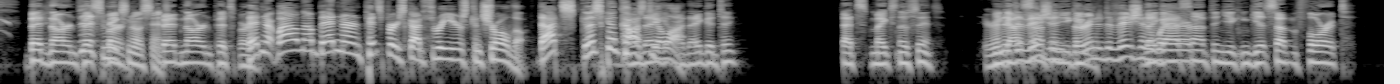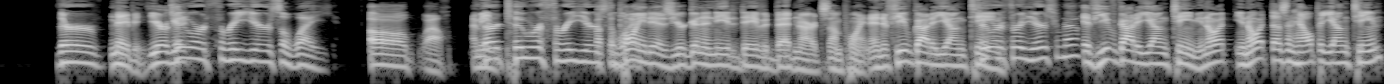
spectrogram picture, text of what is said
Bednar and This Pittsburgh. makes no sense. Bednar and Pittsburgh. Bednar, well, now Bednar and Pittsburgh's got three years control, though. That's, that's going to cost they, you a lot. Are they a good team? That makes no sense. They're in you a division they're can- in a division They got something you can get something for it. They're maybe you're two good. or three years away. Oh well, I mean, They're two or three years but the away. point is, you're going to need a David Bednar at some point. And if you've got a young team, two or three years from now. if you've got a young team, you know what? You know what doesn't help a young team?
